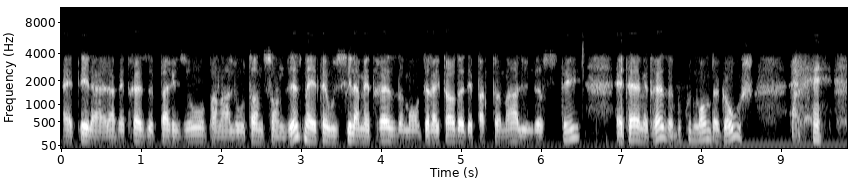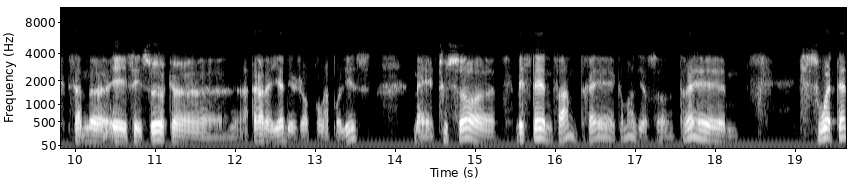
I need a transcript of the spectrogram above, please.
Elle était la, maîtresse de Parizeau pendant l'automne 70, mais elle était aussi la maîtresse de mon directeur de département à l'université. Elle était la maîtresse de beaucoup de monde de gauche. Ça me, et c'est sûr qu'elle travaillait déjà pour la police. Mais tout ça, euh, mais c'était une femme très, comment dire ça, très euh, qui souhaitait,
